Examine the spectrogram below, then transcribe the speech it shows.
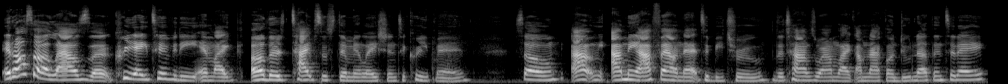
it also allows the creativity and like other types of stimulation to creep in. So I I mean I found that to be true. The times where I'm like I'm not gonna do nothing today,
